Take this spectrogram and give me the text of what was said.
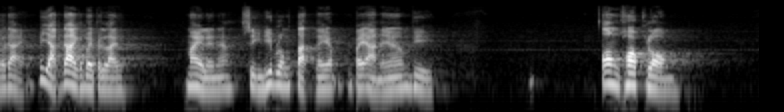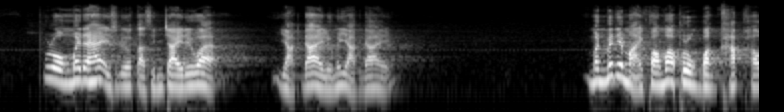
ก็ได้ ไม่อยากได้ก็ไม่เป็นไร ไม่เลยนะ สิ่งที่พระองค์ตัดในไปอ่านในพระคัมภีร์ต้องครอบครอง พระองค์ไม่ได้ให้อิสราเอลตัดสินใจด้วยว่า อยากได้หรือไม่อยากได้ มันไม่ได้หมายความว่าพระองค์บังคับเขา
